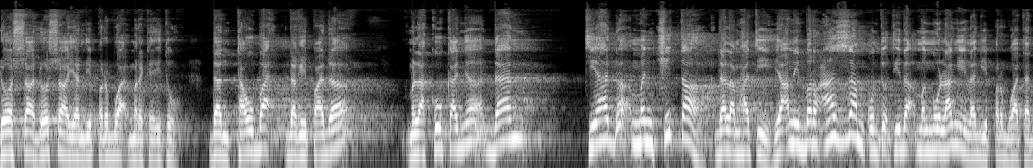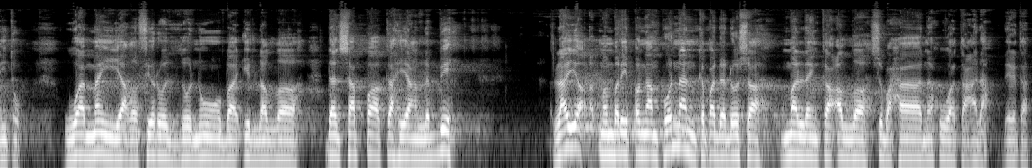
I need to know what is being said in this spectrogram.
dosa-dosa yang diperbuat mereka itu dan taubat daripada melakukannya dan tiada mencita dalam hati yakni berazam untuk tidak mengulangi lagi perbuatan itu. Wa may yaghfiru dzunuba illallah dan siapakah yang lebih layak memberi pengampunan kepada dosa melainkan Allah Subhanahu wa taala? Dia kata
